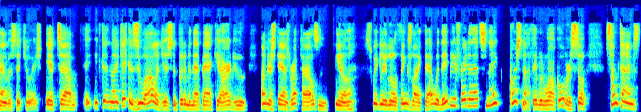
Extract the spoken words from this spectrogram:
kind of a situation. It, um, it, now you take a zoologist and put him in that backyard who understands reptiles and, you know, squiggly little things like that. Would they be afraid of that snake? Of course not. They would walk over. So sometimes,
